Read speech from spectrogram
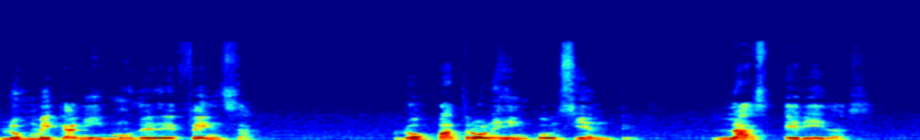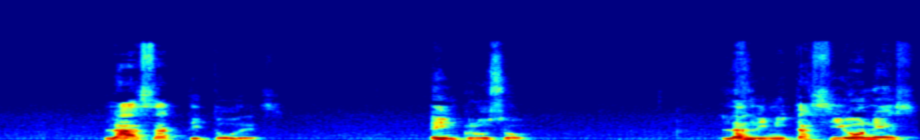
los mecanismos de defensa los patrones inconscientes, las heridas, las actitudes e incluso las limitaciones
